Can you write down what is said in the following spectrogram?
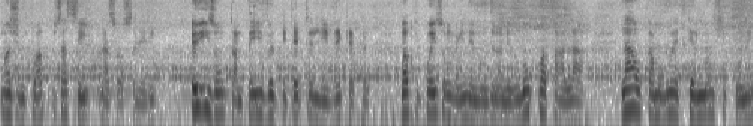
moi je ne crois plus, ça c'est la sorcellerie. Eux, ils ont trempé, ils veulent peut-être livrer quelqu'un. Moi, pourquoi ils sont venus demander la maison? Donc, quoi par là? Là au Cameroun est tellement chiffonné.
